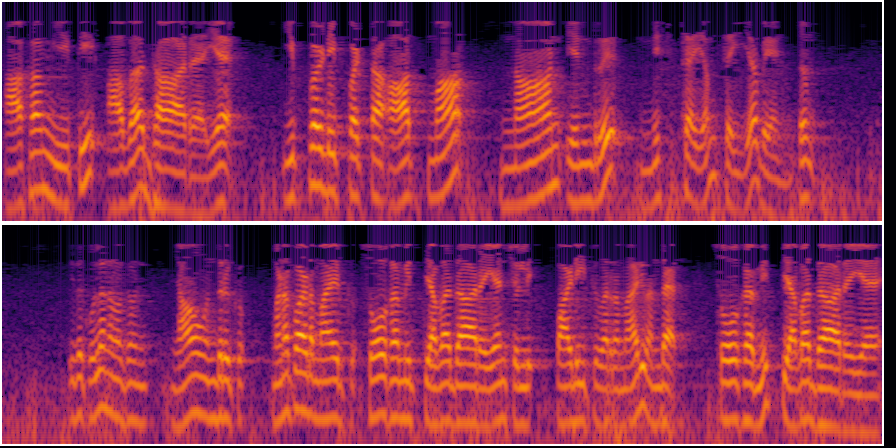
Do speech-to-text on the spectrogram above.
அகம் இதி அவதாரய. இப்படிப்பட்ட ஆத்மா நான் என்று நிச்சயம் செய்ய வேண்டும். இதுக்குள்ள நமக்கு ஞாபகம் வந்திருக்கும் மனப்பாடம் ஆயிருக்கும் சோகமித் அவதாரையன்னு சொல்லி பாடிட்டு வர்ற மாதிரி வந்தார். சோகமித்ய அவதாரைய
